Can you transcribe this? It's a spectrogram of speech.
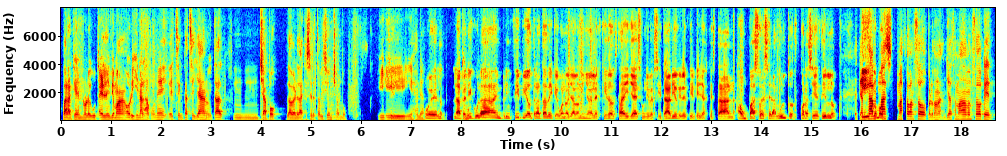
para que no le guste el idioma original japonés esté en castellano y tal. Mm, chapó, la verdad es que Selecta Visión chapó. Y genial. Pues la película en principio trata de que, bueno, ya los niños elegidos, está ahí ya es universitario, quiere decir que ya es que están a un paso de ser adultos, por así decirlo. ya y está como- más, más avanzado, perdona, ya está más avanzado que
